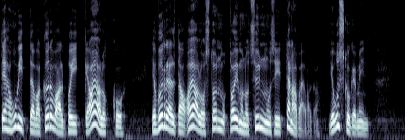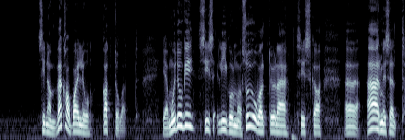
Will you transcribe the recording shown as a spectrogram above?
teha huvitava kõrvalpõike ajalukku ja võrrelda ajaloos ton-, toimunud sündmusi tänapäevaga ja uskuge mind, siin on väga palju kattuvat. Ja muidugi siis liigun ma sujuvalt üle siis ka äh, äärmiselt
